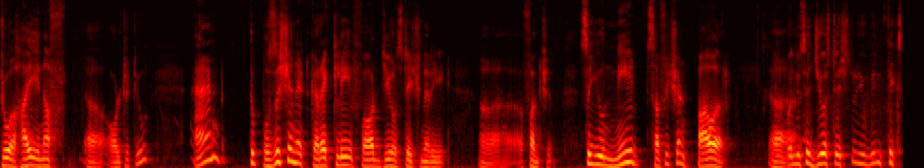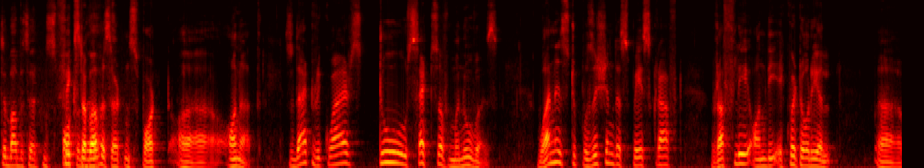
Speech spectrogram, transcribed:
to a high enough uh, altitude and to position it correctly for geostationary uh, functions. So you need sufficient power. Uh, when you say geostationary, you mean fixed above a certain spot? Fixed above a certain spot uh, on Earth. So that requires two sets of maneuvers. One is to position the spacecraft roughly on the equatorial uh,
